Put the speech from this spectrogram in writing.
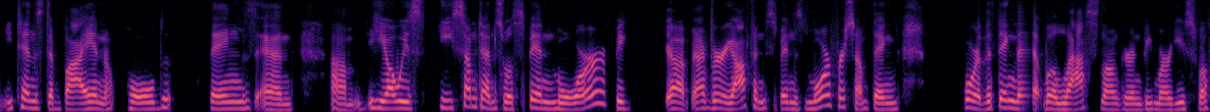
he tends to buy and hold things. And um, he always, he sometimes will spend more. Be, uh, very often spends more for something for the thing that will last longer and be more useful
